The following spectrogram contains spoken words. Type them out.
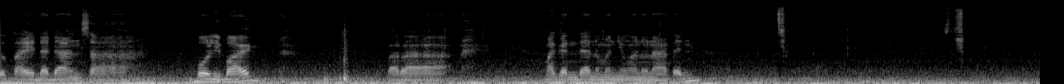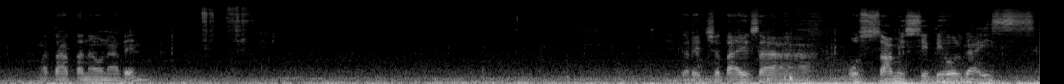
Dito tayo dadaan sa Boulevard para maganda naman yung ano natin. Matatanaw natin. Diretso tayo sa Osami City Hall guys.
